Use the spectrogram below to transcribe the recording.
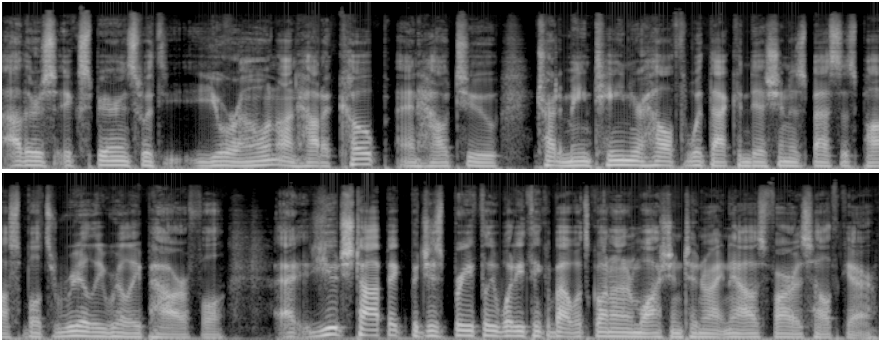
others' experience with your own on how to cope and how to try to maintain your health with that condition as best as possible. It's really, really powerful a huge topic, but just briefly, what do you think about what's going on in Washington right now as far as healthcare?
